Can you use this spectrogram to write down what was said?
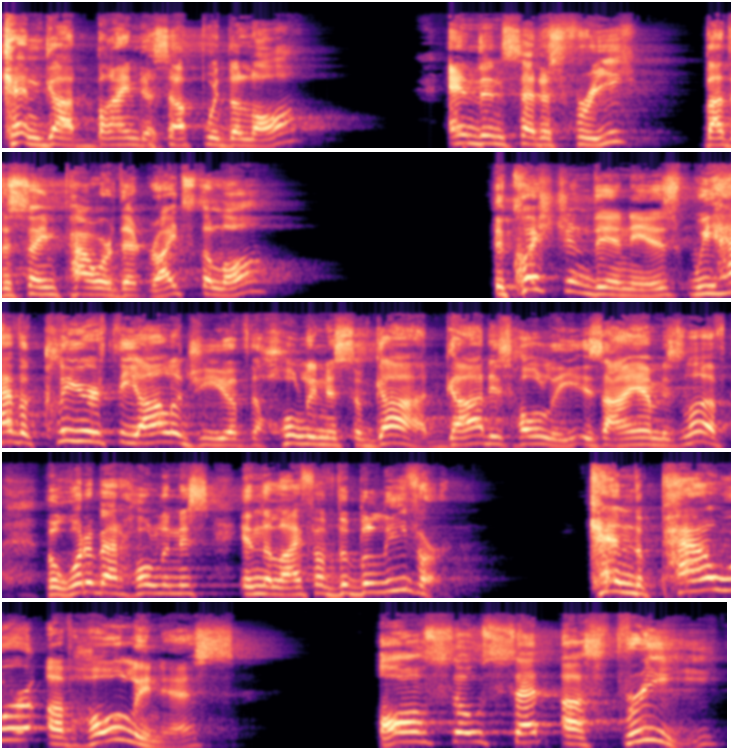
Can God bind us up with the law and then set us free by the same power that writes the law? The question then is, we have a clear theology of the holiness of God. God is holy as I am his love. But what about holiness in the life of the believer? Can the power of holiness also set us free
